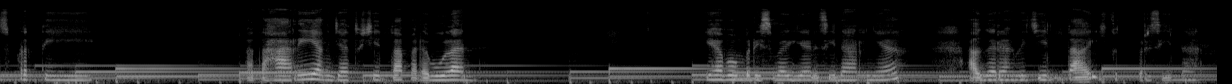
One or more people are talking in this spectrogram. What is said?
Seperti matahari yang jatuh cinta pada bulan. Ia memberi sebagian sinarnya agar yang dicinta ikut bersinar.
